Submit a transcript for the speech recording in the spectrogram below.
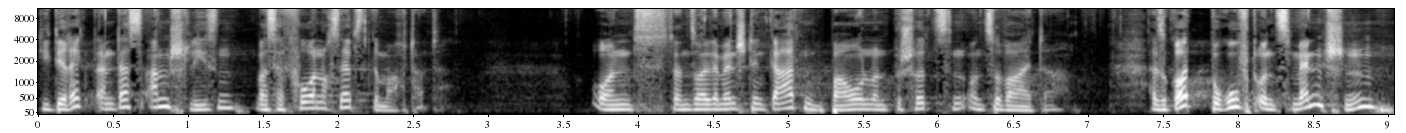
die direkt an das anschließen, was er vorher noch selbst gemacht hat. Und dann soll der Mensch den Garten bauen und beschützen und so weiter. Also Gott beruft uns Menschen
